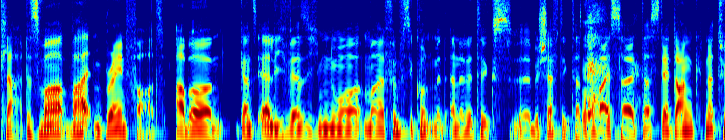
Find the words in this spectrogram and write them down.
klar, das war, war halt ein Brainfart, aber ganz ehrlich, wer sich nur mal fünf Sekunden mit Analytics äh, beschäftigt hat, der weiß halt, dass der Dank natürlich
